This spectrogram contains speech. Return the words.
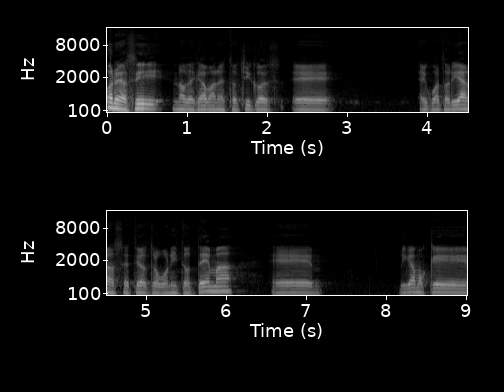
Bueno, y así nos dejaban estos chicos eh, ecuatorianos este otro bonito tema. Eh, digamos que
